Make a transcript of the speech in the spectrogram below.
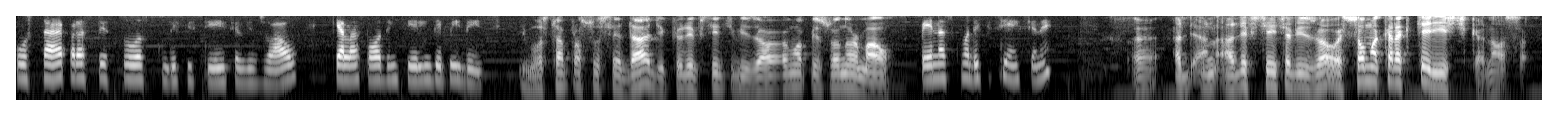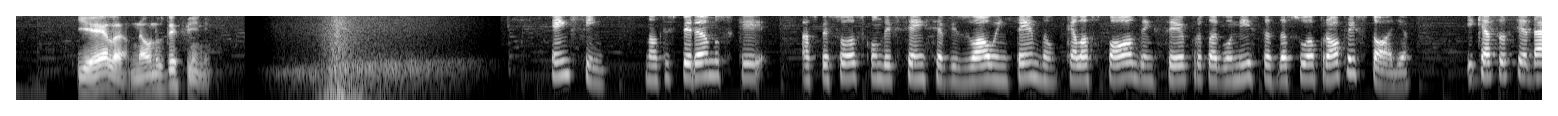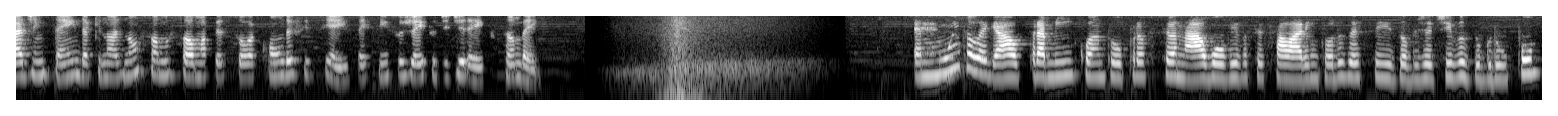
mostrar para as pessoas com deficiência visual que elas podem ter independência. E mostrar para a sociedade que o deficiente visual é uma pessoa normal. Apenas com uma deficiência, né? a, a, a deficiência visual é só uma característica nossa. E ela não nos define. Enfim, nós esperamos que as pessoas com deficiência visual entendam que elas podem ser protagonistas da sua própria história. E que a sociedade entenda que nós não somos só uma pessoa com deficiência, e sim sujeito de direito também. É muito legal para mim, enquanto profissional, ouvir vocês falarem todos esses objetivos do grupo,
